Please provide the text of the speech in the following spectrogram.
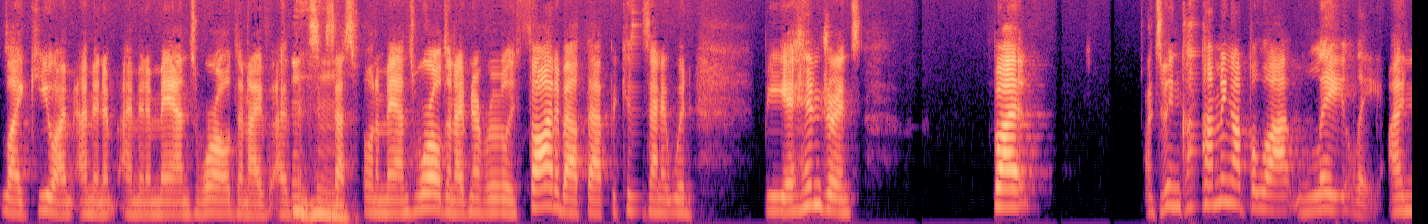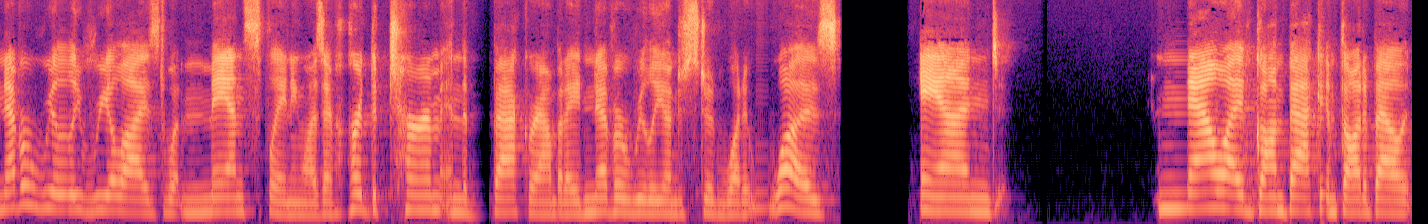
like you, I'm, I'm in a, I'm in a man's world and I've, I've been Mhm. successful in a man's world. And I've never really thought about that because then it would be a hindrance. But it's been coming up a lot lately. I never really realized what mansplaining was. I've heard the term in the background, but I never really understood what it was. And now I've gone back and thought about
